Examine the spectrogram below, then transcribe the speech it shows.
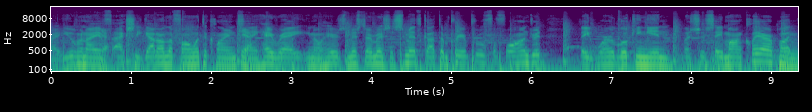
right? You and I have Yeah. actually got on the phone with the client Yeah. saying, "Hey Ray, you know, here's Mr. and Mrs. Smith got them pre-approved for 400. They were looking in, let's just say Montclair, but Mm-hmm.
